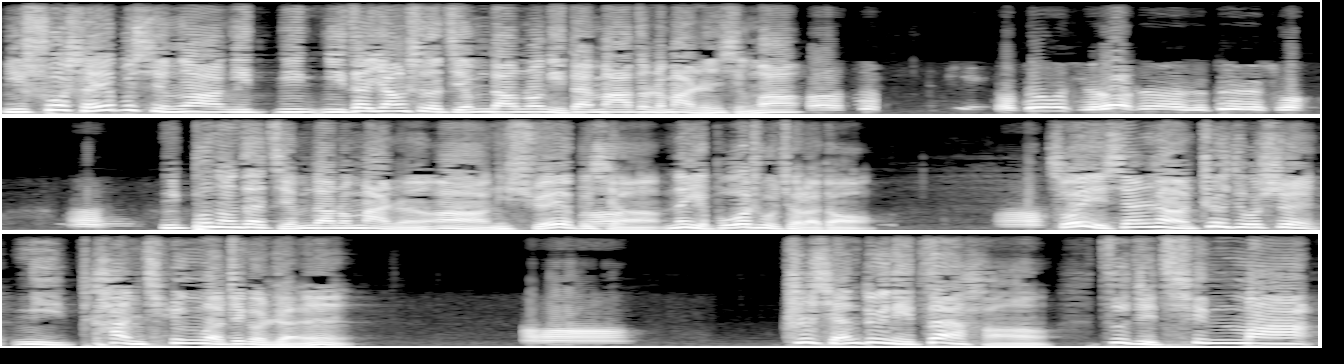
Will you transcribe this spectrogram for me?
你说谁不行啊？你你你在央视的节目当中你带妈字的骂人行吗？啊对，啊对不起了，这是对对说，嗯。你不能在节目当中骂人啊！你学也不行，那也播出去了都。啊。所以先生，这就是你看清了这个人。啊。之前对你再好，自己亲妈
